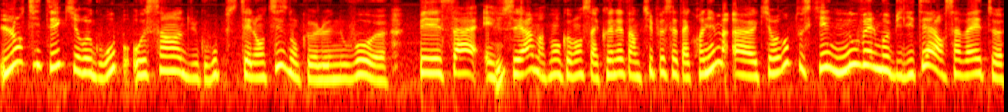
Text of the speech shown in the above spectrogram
l'entité qui regroupe au sein du groupe Stellantis, donc euh, le nouveau euh, PSA FCA. Maintenant, on commence à connaître un petit peu cet acronyme, euh, qui regroupe tout ce qui est nouvelle mobilité. Alors ça va être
